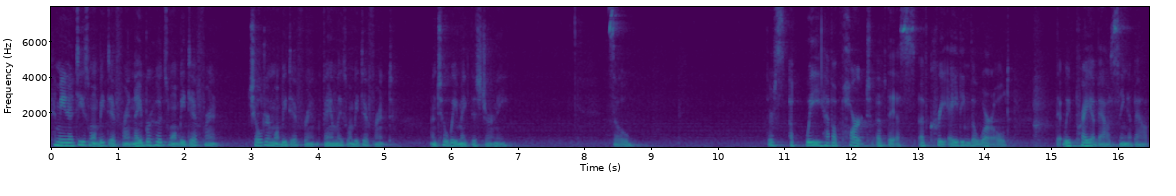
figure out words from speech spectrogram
Communities won't be different. Neighborhoods won't be different. Children won't be different. Families won't be different until we make this journey. So, there's a, we have a part of this, of creating the world that we pray about, sing about.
